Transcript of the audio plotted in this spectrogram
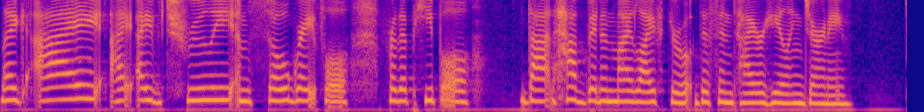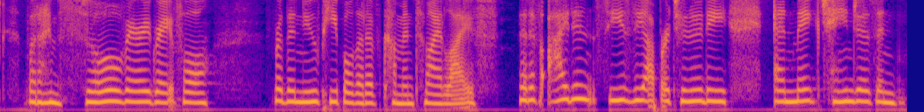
Like I, I I truly am so grateful for the people that have been in my life through this entire healing journey. But I'm so very grateful for the new people that have come into my life. That if I didn't seize the opportunity and make changes and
